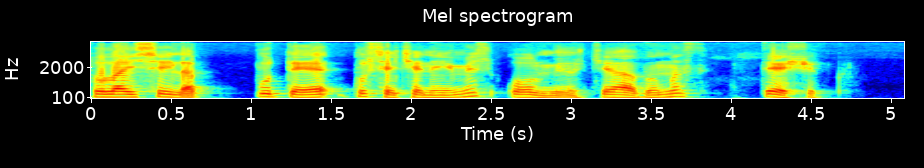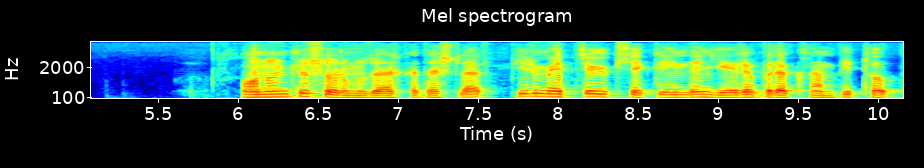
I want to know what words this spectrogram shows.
Dolayısıyla bu de bu seçeneğimiz olmuyor. Cevabımız D şık. 10. sorumuz arkadaşlar. 1 metre yüksekliğinden yere bırakılan bir top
